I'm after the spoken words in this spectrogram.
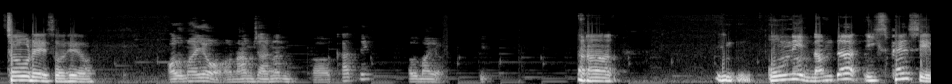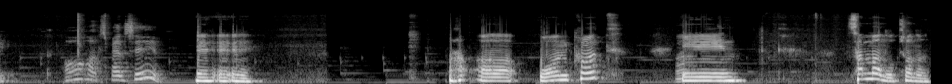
서울에서 해요. 얼마요? 어, 남자는 어, 카팅? 얼마요? 아, 음, only 남자 expensive. 어, expensive. 예, 예, 예. 아, 어, one cut 어? in 35,000원.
